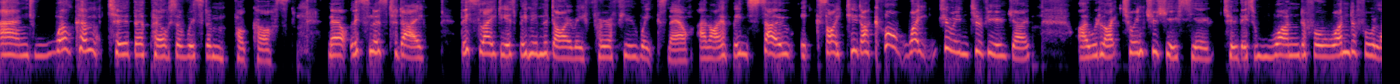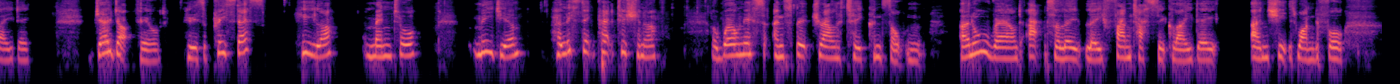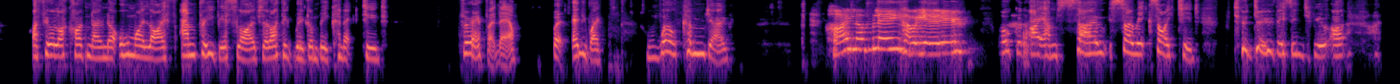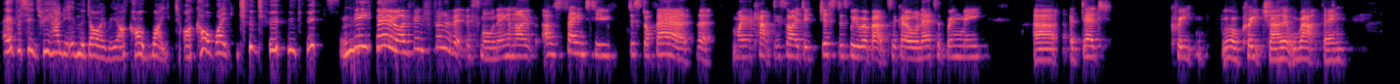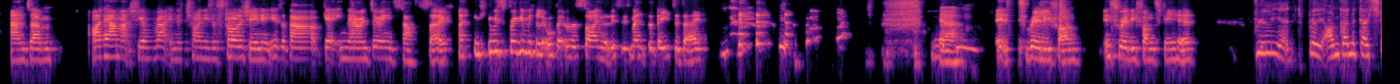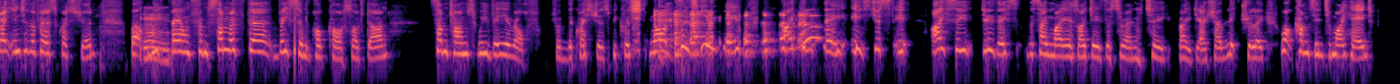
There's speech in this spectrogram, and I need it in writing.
And welcome to the Pearls of Wisdom podcast. Now, listeners, today, this lady has been in the diary for a few weeks now, and I have been so excited. I can't wait to interview Jo. I would like to introduce you to this wonderful, wonderful lady, Jo Dupfield, who is a priestess, healer, mentor, medium, holistic practitioner, a wellness and spirituality consultant, an all round, absolutely fantastic lady. And she is wonderful. I feel like I've known her all my life and previous lives, and I think we're going to be connected forever now. But anyway, welcome, Jo. Hi, lovely. How are you? Oh, good. I am so, so excited to do this interview. Uh, ever since we had it in the diary, I can't wait. I can't wait to do this. Me too. I've been full of it this morning, and I, I was saying to you just off air that my cat decided just as we were about to go on air to bring me uh, a dead cre- creature, a little rat thing, and um, I am actually a rat in the Chinese astrology, and it is about getting there and doing stuff. So I think he was bringing me a little bit of a sign that this is meant to be today. yeah, it's really fun. It's really fun to be here. Brilliant, brilliant. I'm going to go straight into the first question. But mm. we found from some of the recent podcasts I've done, sometimes we veer off from the questions because the answers you give, I can see it's just it, I see do this the same way as I do the Serenity radio show. Literally, what comes into my head,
